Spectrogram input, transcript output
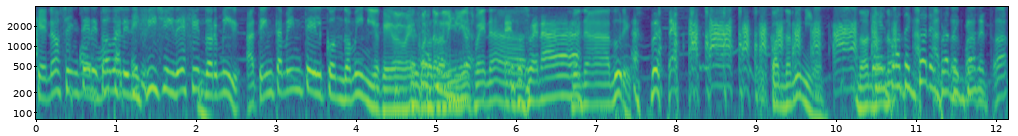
que no se entere Oh, todo el edificio y dejen dormir atentamente el condominio que el, El condominio, condominio, suena eso suena- suena a durex El condominio no, no, El no. protector, el protector. protector.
